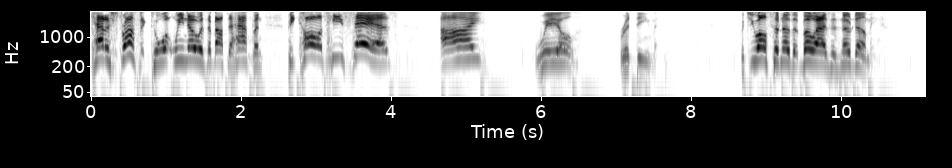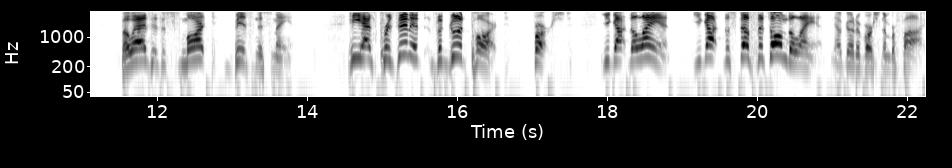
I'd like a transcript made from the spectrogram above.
Catastrophic to what we know is about to happen because he says, I will redeem it. But you also know that Boaz is no dummy. Boaz is a smart businessman. He has presented the good part first. You got the land, you got the stuff that's on the land. Now go to verse number five.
